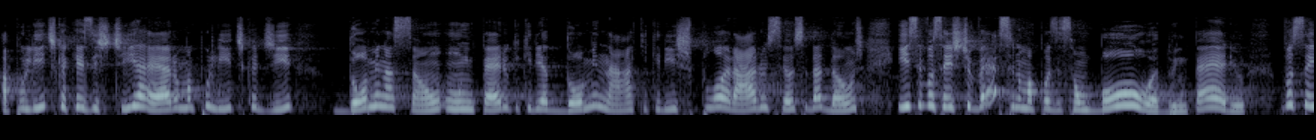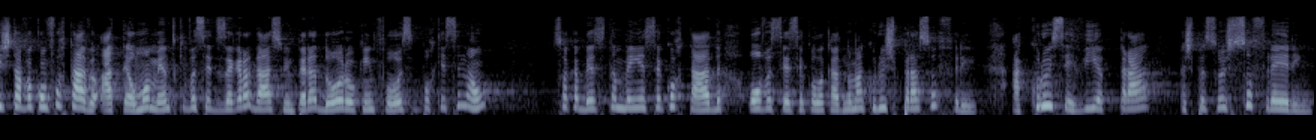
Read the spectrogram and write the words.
A política que existia era uma política de dominação, um império que queria dominar, que queria explorar os seus cidadãos. E se você estivesse numa posição boa do império, você estava confortável, até o momento que você desagradasse o imperador ou quem fosse, porque senão sua cabeça também ia ser cortada ou você ia ser colocado numa cruz para sofrer. A cruz servia para as pessoas sofrerem.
